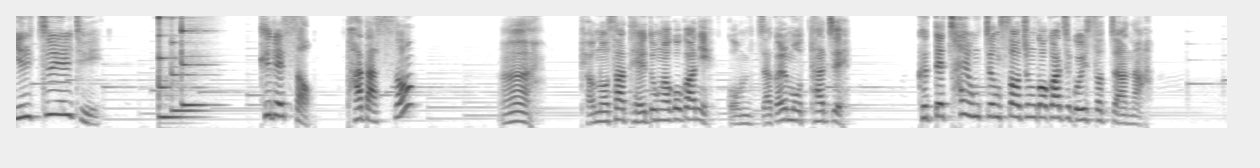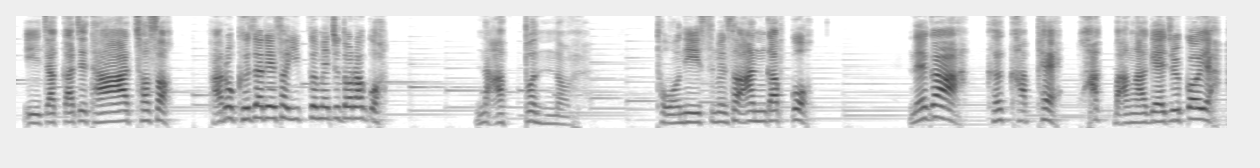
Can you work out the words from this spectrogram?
일주일 뒤. 그래서 받았어? 응, 변호사 대동하고 가니 꼼짝을 못하지. 그때 차용증 써준 거 가지고 있었잖아. 이자까지 다 쳐서 바로 그 자리에서 입금해주더라고. 나쁜 놈. 돈이 있으면서 안 갚고. 내가 그 카페 확 망하게 해줄 거야.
